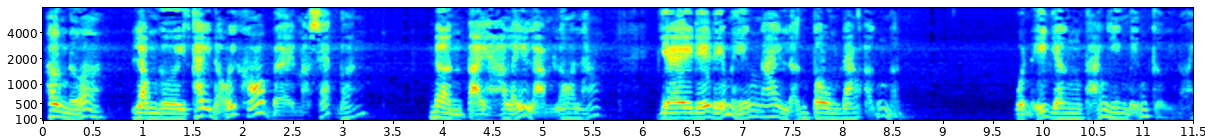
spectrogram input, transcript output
Hơn nữa, lòng người thay đổi khó bề mà xét đoán. Nên tại hạ lấy làm lo lắng. Về địa điểm hiện nay lệnh tôn đang ẩn mình. Quỳnh Ý Dân thản nhiên mỉm cười nói.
